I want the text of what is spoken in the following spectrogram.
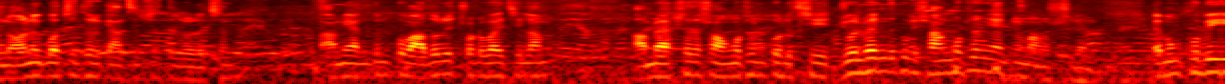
উনি অনেক বছর ধরে ক্যান্সারের সাথে লড়েছেন। আমি একদম খুব আদরের ছোটো ভাই ছিলাম। আমরা একসাথে সংগঠন করেছি। জুয়েল ভাই কিন্তু খুবই সাংগঠনিক একজন মানুষ ছিলেন এবং খুবই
